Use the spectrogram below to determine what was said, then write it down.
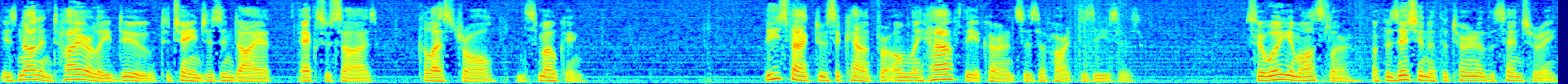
is not entirely due to changes in diet, exercise, cholesterol, and smoking. These factors account for only half the occurrences of heart diseases. Sir William Osler, a physician at the turn of the century,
